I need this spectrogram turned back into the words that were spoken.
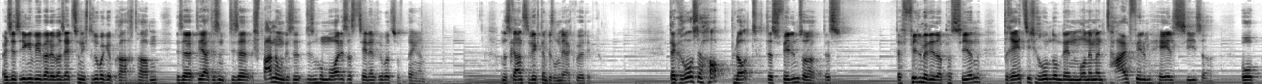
weil sie es irgendwie bei der Übersetzung nicht rübergebracht haben, diese, ja, diesen, diese Spannung, diese, diesen Humor dieser Szene rüberzubringen. Und das Ganze wirkt ein bisschen merkwürdig. Der große Hauptplot des Films oder des, der Filme, die da passieren, dreht sich rund um den Monumentalfilm Hail Caesar, wo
